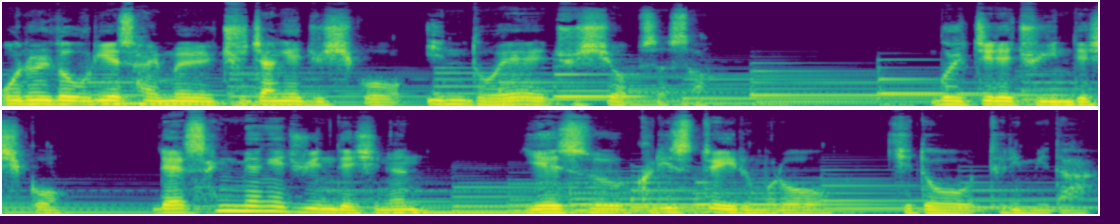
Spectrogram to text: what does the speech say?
오늘도 우리의 삶을 주장해 주시고 인도해 주시옵소서. 물질의 주인 되시고 내 생명의 주인 되시는 예수 그리스도의 이름으로 기도드립니다.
